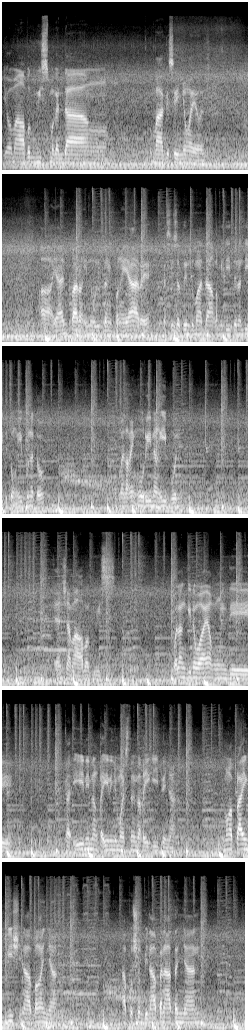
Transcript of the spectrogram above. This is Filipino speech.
Yo mga kabagwis, magandang umaga sa inyo ngayon. Ah, yan, parang inulit lang yung pangyayari. Kasi sa tuwing dumadaan kami dito, nandito tong ibon na to. Malaking uri ng ibon. Ayan siya mga kabagwis. Walang ginawa yan kung hindi kainin ng kainin yung mga isdang nakikita niya. Yung mga flying fish, inaabangan niya. Tapos yung binabanatan niyan,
